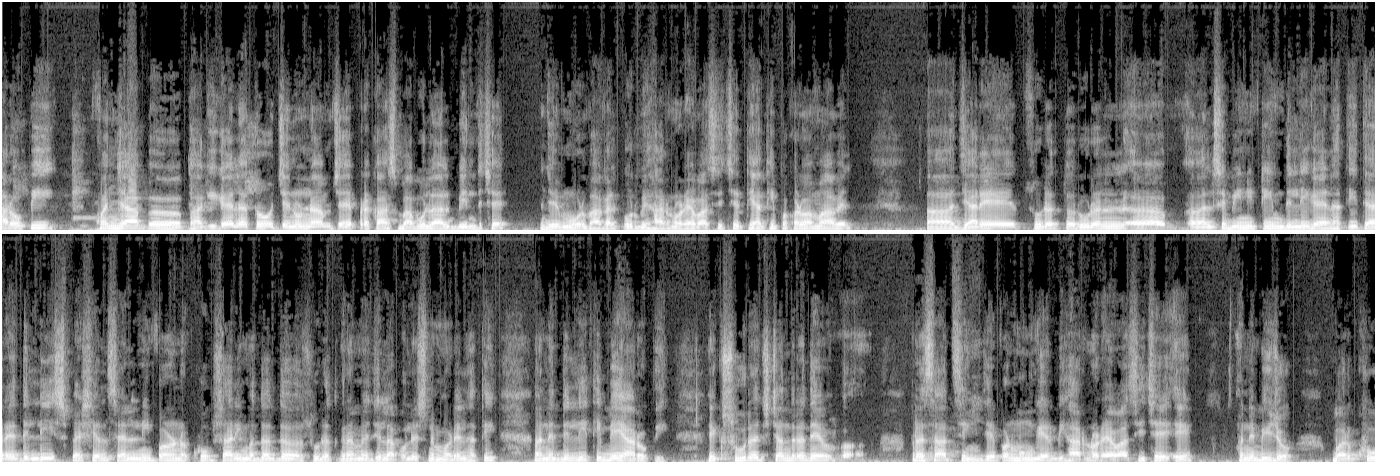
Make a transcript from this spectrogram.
આરોપી પંજાબ ભાગી ગયેલ હતો, જેનું નામ જયપ્રકાશ બાબુલાલ બિંદ છે, જે મૂળ ભાગલપુર બિહારનો રહેવાસી છે, ત્યાંથી પકડવામાં આવેલ. જ્યારે સુરત રૂરલ એલસીબીની ટીમ દિલ્હી ગયેલ હતી, ત્યારે દિલ્હી સ્પેશિયલ સેલની પણ ખૂબ સારી મદદ સુરત ગ્રામ્ય જિલ્લા પોલીસને મળેલ હતી અને દિલ્હીથી બે આરોપી, એક સૂરજ ચંદ્રદેવ પ્રસાદ સિંહ, જે પણ મુંગેર બિહારનો રહેવાસી છે એ, અને બીજો બરખુ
